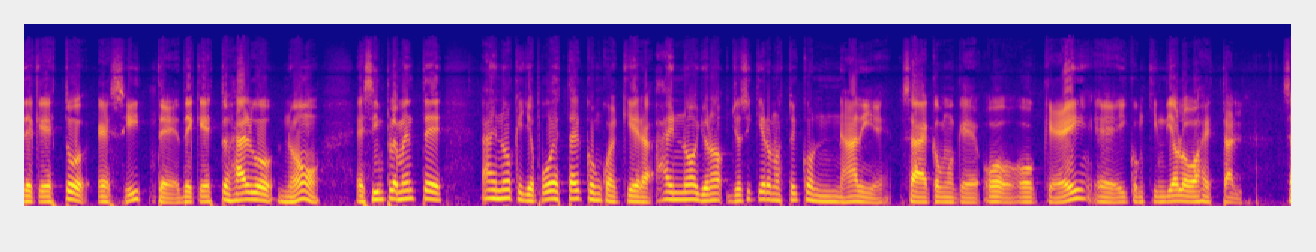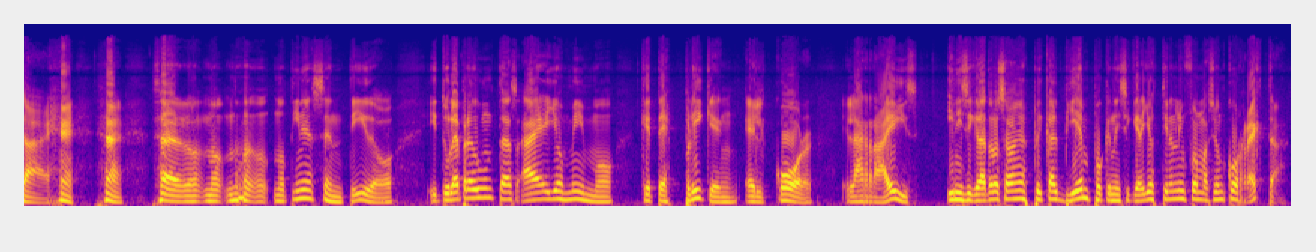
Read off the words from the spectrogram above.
de que esto existe, de que esto es algo, no, es simplemente, ay no, que yo puedo estar con cualquiera, ay no, yo no, yo si quiero no estoy con nadie, o sea, como que, oh, ok, eh, ¿y con quién diablo vas a estar? O sea, no, no, no, no tiene sentido. Y tú le preguntas a ellos mismos que te expliquen el core, la raíz, y ni siquiera te lo saben explicar bien porque ni siquiera ellos tienen la información correcta.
